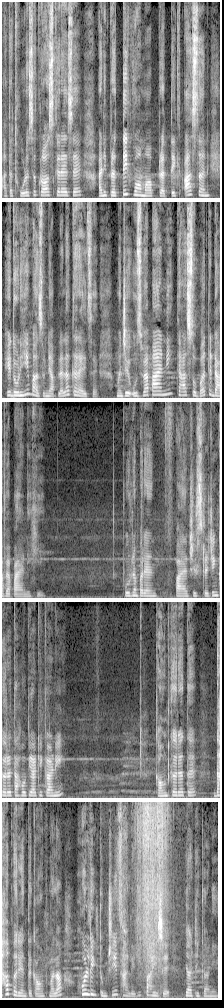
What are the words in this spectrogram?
आता थोडंसं क्रॉस करायचं आहे आणि प्रत्येक वॉर्मअप प्रत्येक आसन हे दोन्ही बाजूंनी आपल्याला करायचं आहे म्हणजे उजव्या पायांनी त्यासोबत डाव्या पायानेही. पूर्णपर्यंत पायाची स्ट्रेचिंग करत आहोत या ठिकाणी. काउंट करत आहे. दहापर्यंत काउंट मला होल्डिंग तुमची झालेली पाहिजे या ठिकाणी.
